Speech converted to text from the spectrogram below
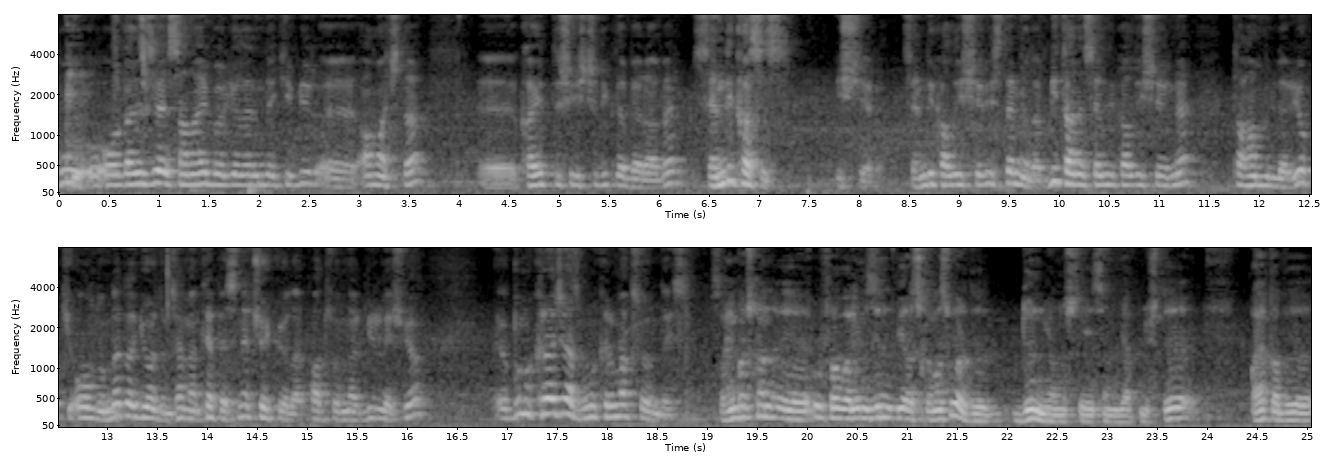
bu organize sanayi bölgelerindeki bir e, amaç da e, kayıt dışı işçilikle beraber sendikasız iş yeri. Sendikalı iş yeri istemiyorlar. Bir tane sendikalı iş yerine tahammülleri yok ki olduğunda da gördünüz hemen tepesine çöküyorlar. Patronlar birleşiyor. E, bunu kıracağız, bunu kırmak zorundayız. Sayın Başkan, e, Urfa Valimizin bir açıklaması vardı. Dün yanlış değilsem yapmıştı. Ayakkabı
